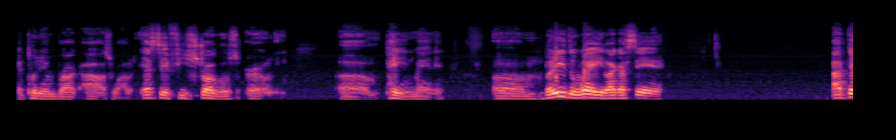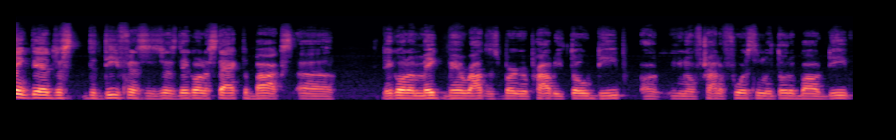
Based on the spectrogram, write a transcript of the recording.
and put in Brock Osweiler. That's if he struggles early. Um, Peyton Manning. Um, but either way, like I said, I think they're just the defense is just they're going to stack the box. Uh, they're going to make Ben Roethlisberger probably throw deep, or you know, try to force him to throw the ball deep,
